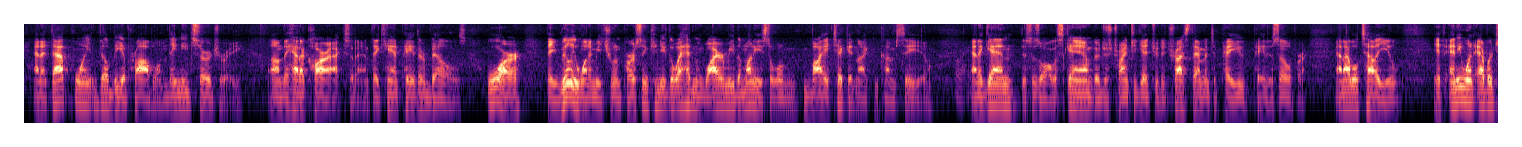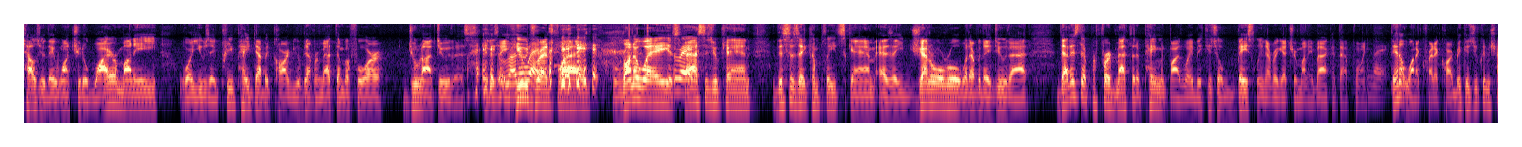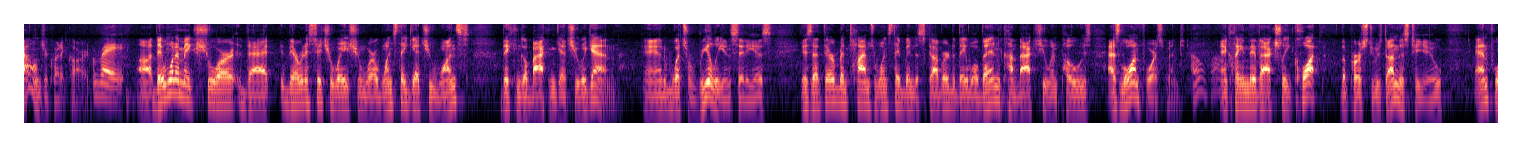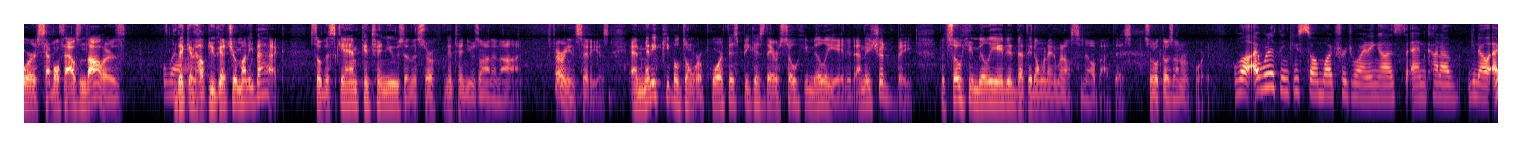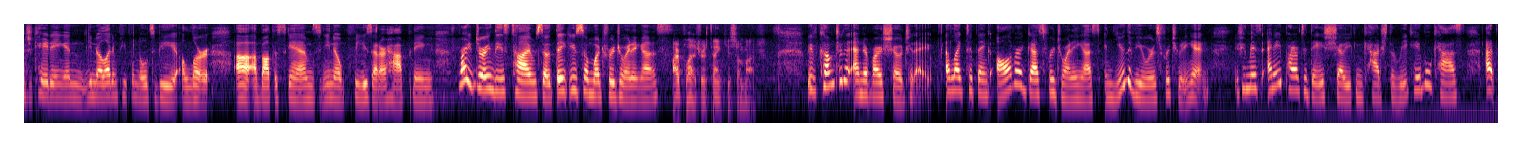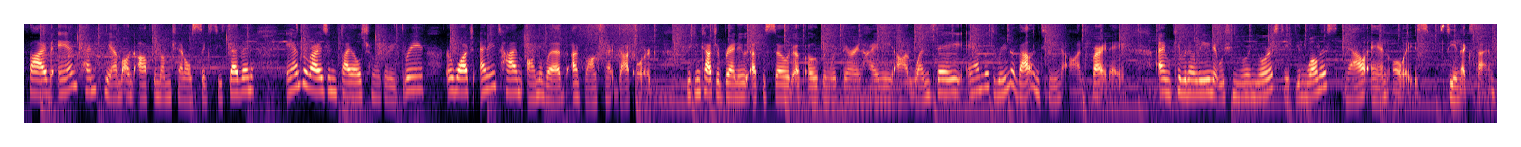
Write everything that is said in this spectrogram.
And at that point, there'll be a problem. They need surgery. Um, they had a car accident. They can't pay their bills. Or they really want to meet you in person. Can you go ahead and wire me the money so we'll buy a ticket and I can come see you? And again, this is all a scam. They're just trying to get you to trust them and to pay you pay this over. And I will tell you, if anyone ever tells you they want you to wire money or use a prepaid debit card, you've never met them before, do not do this. It is a huge away. red flag. Run away as right. fast as you can. This is a complete scam. As a general rule, whatever they do that, that is their preferred method of payment, by the way, because you'll basically never get your money back at that point. Right. They don't want a credit card because you can challenge a credit card. Right. Uh, they want to make sure that they're in a situation where once they get you once, they can go back and get you again. And what's really insidious is that there have been times once they've been discovered, they will then come back to you and pose as law enforcement oh, wow. and claim they've actually caught the person who's done this to you. And for several thousand dollars, wow. they can help you get your money back. So the scam continues and the circle continues on and on. Very insidious. And many people don't report this because they are so humiliated, and they shouldn't be, but so humiliated that they don't want anyone else to know about this. So it goes unreported. Well, I want to thank you so much for joining us and kind of, you know, educating and, you know, letting people know to be alert uh, about the scams you know, fees that are happening right during these times. So thank you so much for joining us. My pleasure. Thank you so much. We've come to the end of our show today. I'd like to thank all of our guests for joining us and you, the viewers, for tuning in. If you miss any part of today's show, you can catch the Recable cast at 5 and 10 p.m. on Optimum Channel 67 and Verizon Fios Channel 33, or watch anytime on the web at BronxNet.org. You can catch a brand new episode of Open with Darren Jaime on Wednesday and with Rena Valentine on Friday. I'm Kibin Alleyne, wishing you and yours safety and wellness now and always. See you next time.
